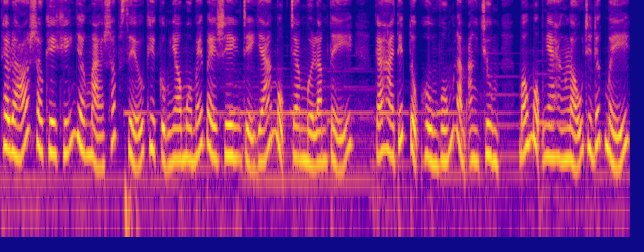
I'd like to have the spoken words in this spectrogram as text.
Theo đó, sau khi khiến dân mạng sốc xỉu khi cùng nhau mua máy bay riêng trị giá 115 tỷ, cả hai tiếp tục hùng vốn làm ăn chung, mở một nhà hàng lẩu trên đất Mỹ.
